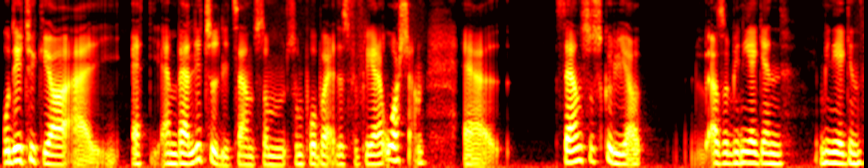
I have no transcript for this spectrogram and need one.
och det tycker jag är ett, en väldigt tydligt trend som, som påbörjades för flera år sedan. Eh, sen så skulle jag, alltså min egen, min egen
